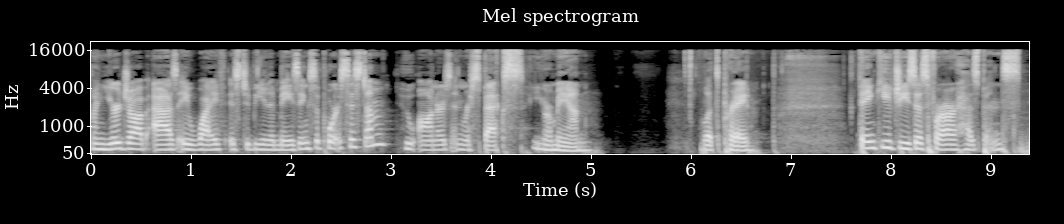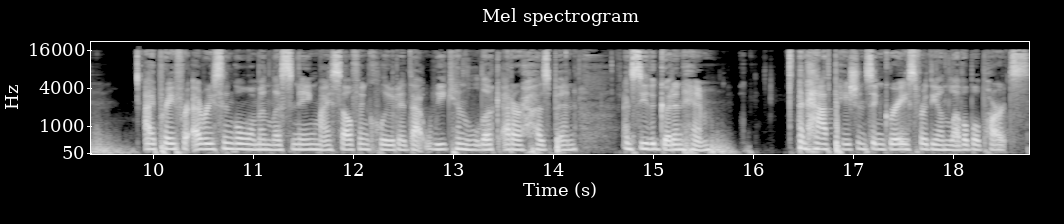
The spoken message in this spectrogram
And your job as a wife is to be an amazing support system who honors and respects your man. Let's pray. Thank you, Jesus, for our husbands. I pray for every single woman listening, myself included, that we can look at our husband and see the good in him and have patience and grace for the unlovable parts.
